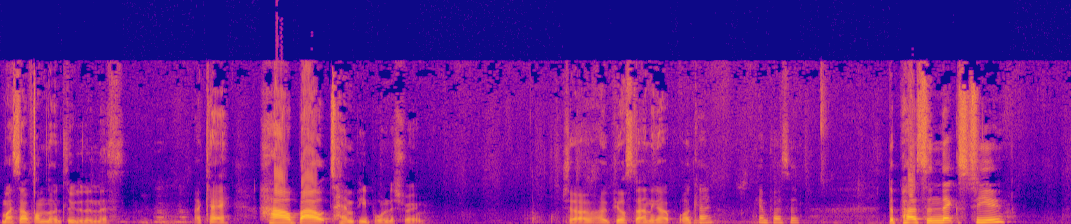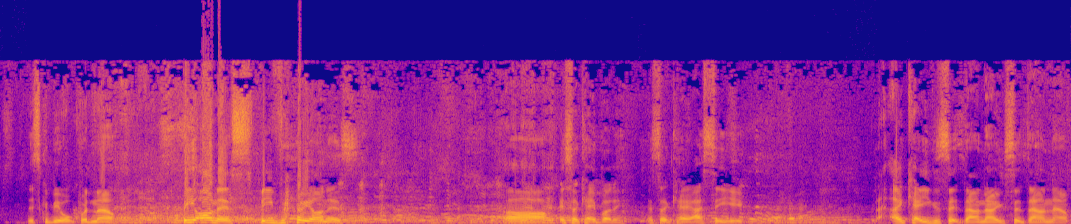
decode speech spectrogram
Myself, I'm not included in this. Okay. How about 10 people in this room? Joe, I hope you're standing up. Okay, okay, impressive. The person next to you? This could be awkward now. be honest, be very honest. Oh, it's okay, buddy. It's okay, I see you. Okay, you can sit down now. You can sit down now.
